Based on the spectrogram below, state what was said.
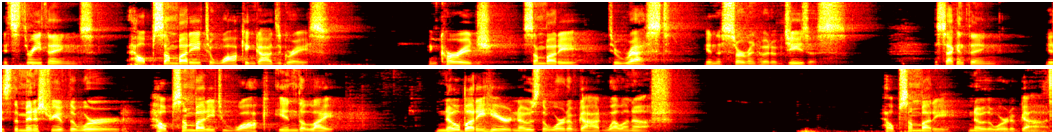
It's three things help somebody to walk in God's grace, encourage somebody to rest in the servanthood of Jesus. The second thing is the ministry of the word. Help somebody to walk in the light. Nobody here knows the Word of God well enough. Help somebody know the Word of God.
